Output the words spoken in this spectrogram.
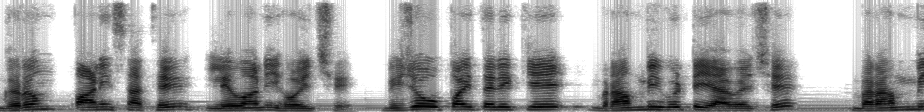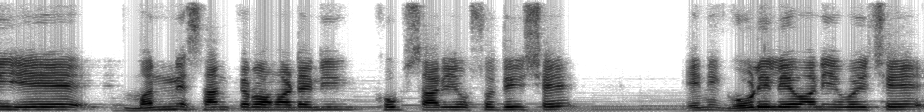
ગરમ પાણી સાથે લેવાની હોય છે. બીજો ઉપાય તરીકે બ્રાહ્મી વટી આવે છે. બ્રાહ્મી એ મનને શાંત કરવા માટેની ખૂબ સારી ઔષધિ છે. એની ગોળી લેવાની હોય છે.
